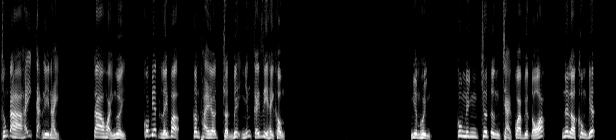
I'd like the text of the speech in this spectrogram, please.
chúng ta hãy cạn ly này. Ta hỏi người, có biết lấy vợ, cần phải ờ, chuẩn bị những cái gì hay không? Nghiêm huynh, Cung Ninh chưa từng trải qua việc đó, nên là không biết.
